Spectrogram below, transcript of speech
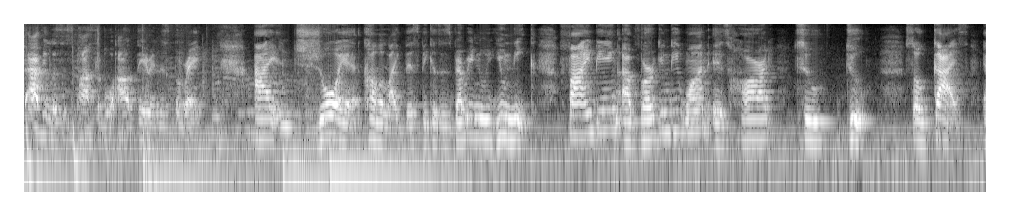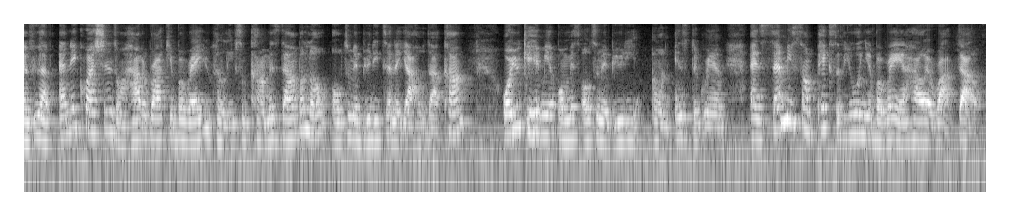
fabulous as possible out there in this beret. I enjoy a color like this because it's very new, unique. Finding a burgundy one is hard to do. So guys, if you have any questions on how to rock your beret, you can leave some comments down below, ultimatebeauty10 at yahoo.com. Or you can hit me up on Miss Ultimate Beauty on Instagram and send me some pics of you and your beret and how it rocked out.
